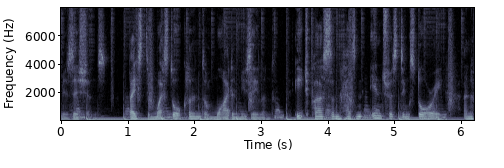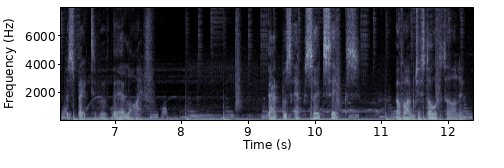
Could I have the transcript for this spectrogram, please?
musicians, based in West Auckland and wider New Zealand. Each person has an interesting story and a perspective of their life. That was episode 6 of I'm Just Older Darling.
